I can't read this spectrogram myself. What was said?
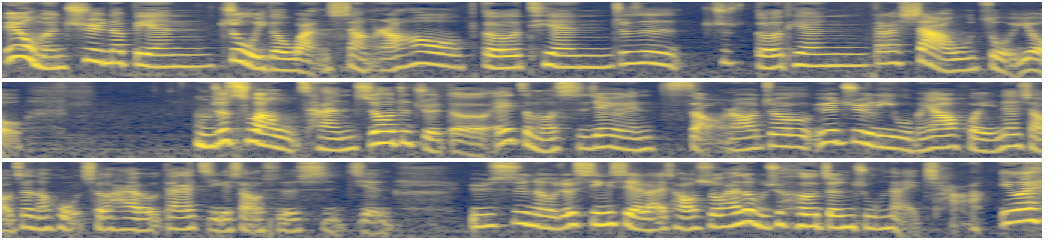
因为我们去那边住一个晚上，然后隔天就是就隔天大概下午左右，我们就吃完午餐之后就觉得，哎，怎么时间有点早？然后就因为距离我们要回那小镇的火车还有大概几个小时的时间。于是呢，我就心血来潮说，还是我们去喝珍珠奶茶，因为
